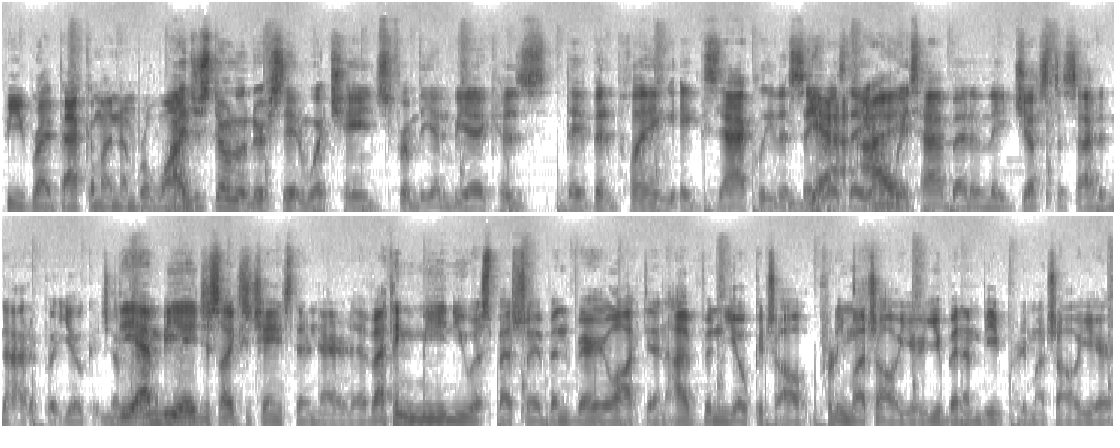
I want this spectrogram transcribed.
be right back on my number one. I just don't understand what changed from the NBA because they've been playing exactly the same Yeah, as they I- always have been, and they just decided now to put Jokic up. the there. NBA just likes to change their narrative. I think me and you especially have been very locked in. I've been Jokic all pretty much all year. You've been Embiid pretty much all year.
